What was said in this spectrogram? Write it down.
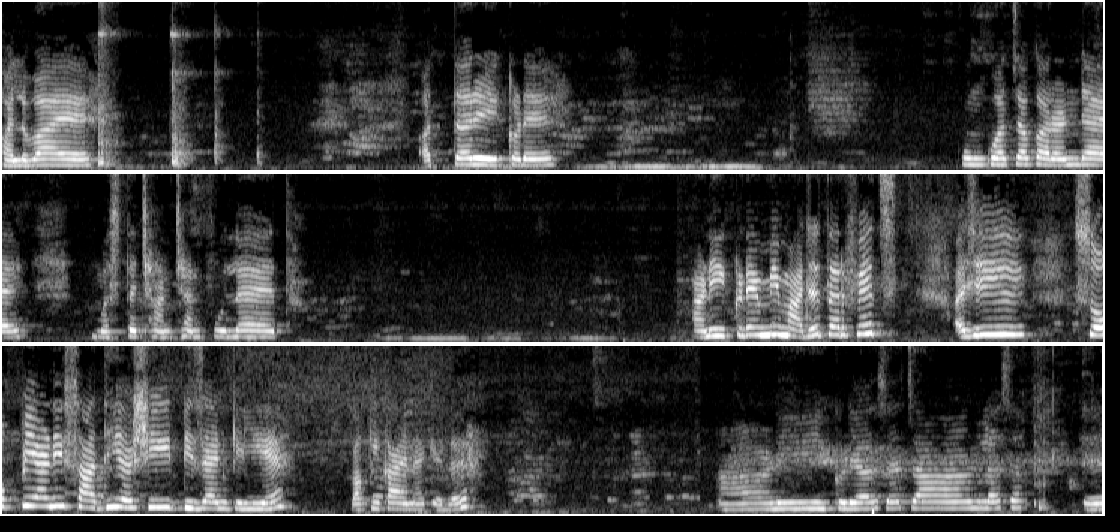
हलवा आहे. अत्तर आहे इकडे. कुंकवाचा करंडा आहे. मस्त छान छान फुलं आहेत. आणि इकडे मी माझ्यातर्फेच अशी सोपी आणि साधी अशी डिझाईन केली आहे. बाकी काय नाही केलं आहे आणि इकडे असं चांगलं असं ते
